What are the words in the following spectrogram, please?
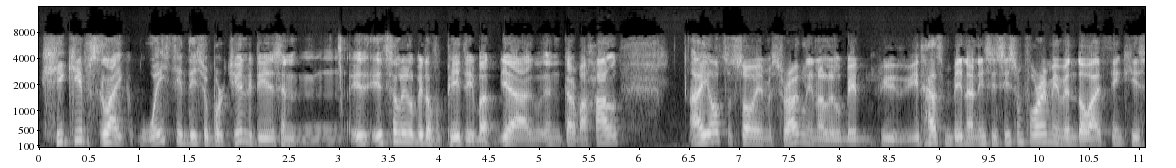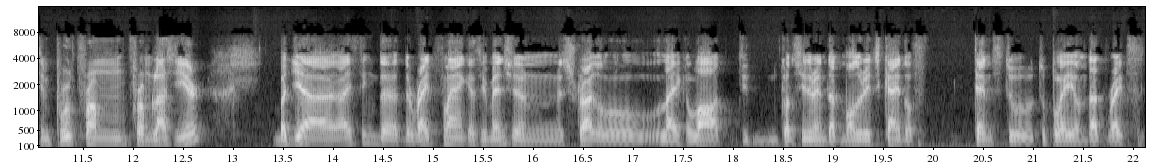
he keeps like wasting these opportunities, and it, it's a little bit of a pity. But yeah, and Carvajal. I also saw him struggling a little bit. It hasn't been an easy season for him, even though I think he's improved from from last year. But yeah, I think the the right flank, as you mentioned, struggled like a lot, considering that Modric kind of tends to, to play on that right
